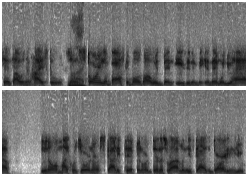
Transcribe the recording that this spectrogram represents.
since I was in high school. So right. scoring the basketball has always been easy to me. And then when you have, you know, a Michael Jordan or a Scottie Pippen or Dennis Rodman, these guys guarding you,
